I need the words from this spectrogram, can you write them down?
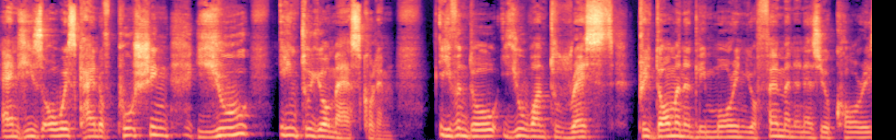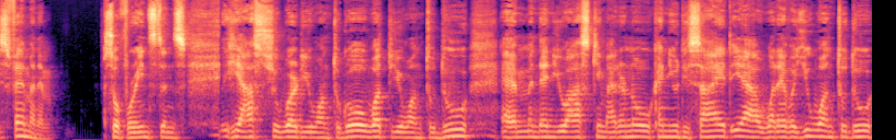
And he's always kind of pushing you into your masculine even though you want to rest predominantly more in your feminine as your core is feminine. So, for instance, he asks you, Where do you want to go? What do you want to do? Um, and then you ask him, I don't know, can you decide? Yeah, whatever you want to do.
